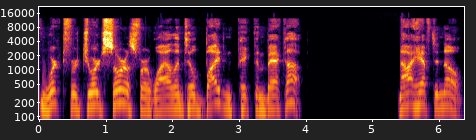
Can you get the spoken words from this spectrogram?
worked for George Soros for a while until Biden picked him back up. Now I have to know,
